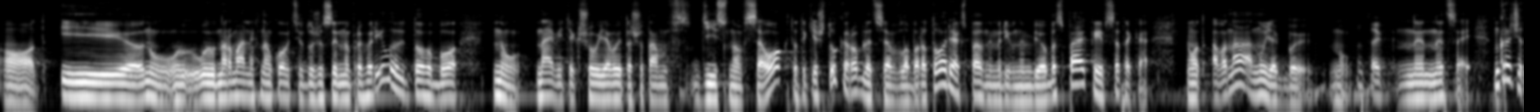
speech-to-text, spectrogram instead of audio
От і ну, у нормальних науковців дуже сильно пригоріло від того, бо ну навіть якщо уявити, що там дійсно все ок, то такі штуки робляться в лабораторіях з певним рівнем біобезпеки і все таке. От, а вона, ну якби, ну, Ну, так. не, не цей. Ну коротше,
